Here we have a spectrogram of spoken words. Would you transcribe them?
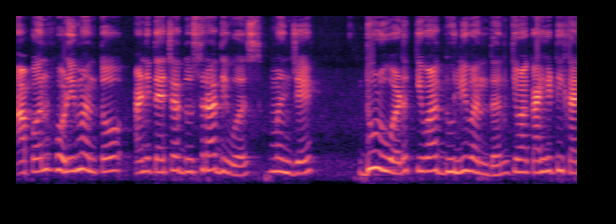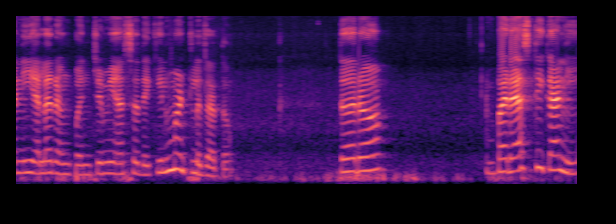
आपण होळी म्हणतो आणि त्याचा दुसरा दिवस म्हणजे धुळवड किंवा धुलीवंदन किंवा काही ठिकाणी याला रंगपंचमी असं देखील म्हटलं जातं. तर बऱ्याच ठिकाणी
